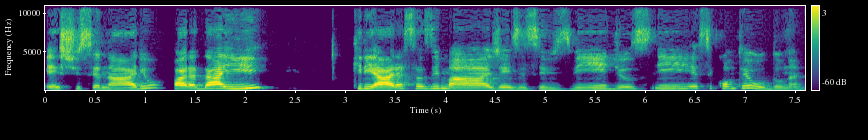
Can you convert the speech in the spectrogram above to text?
este cenário para daí criar essas imagens, esses vídeos e esse conteúdo, né?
